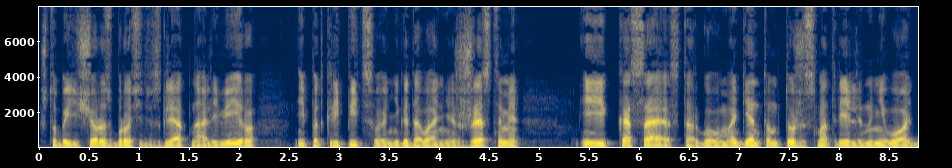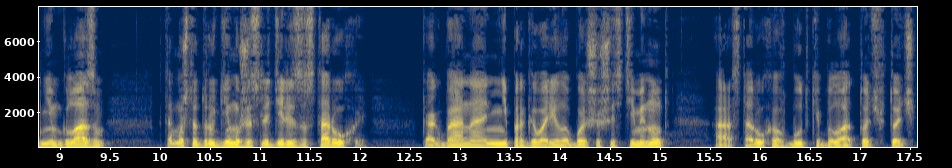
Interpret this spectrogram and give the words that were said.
чтобы еще раз бросить взгляд на Оливейру и подкрепить свое негодование жестами, и Касая с торговым агентом тоже смотрели на него одним глазом, потому что другим уже следили за старухой. Как бы она ни проговорила больше шести минут, а старуха в будке была точь-в-точь точь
